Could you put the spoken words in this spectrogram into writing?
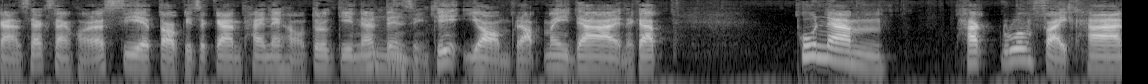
การแทรกแซงของรัสเซียต่อกิจการภายในของตุรกีนั้นเป็นสิ่งที่ยอมรับไม่ได้นะครับ ผู้นำพักร่วมฝ่ายค้าน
